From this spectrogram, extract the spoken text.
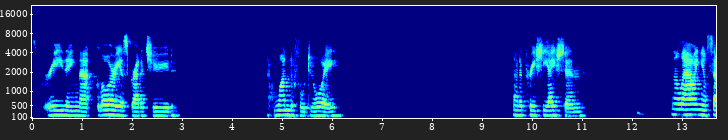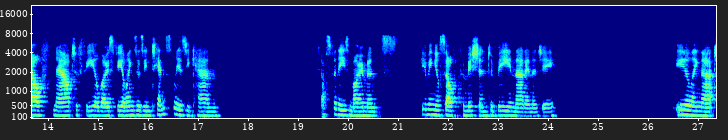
Just breathing that glorious gratitude, that wonderful joy, that appreciation and allowing yourself now to feel those feelings as intensely as you can just for these moments, giving yourself permission to be in that energy. Feeling that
